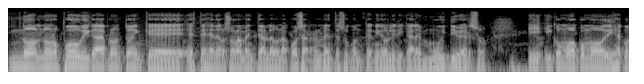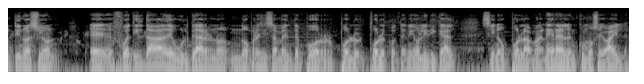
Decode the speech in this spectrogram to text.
no, no lo puedo ubicar de pronto en que este género solamente habla de una cosa. Realmente su contenido lirical es muy diverso. Y, y como, como dije a continuación, eh, fue tildada de vulgar no, no precisamente por, por, por el contenido lirical, sino por la manera en cómo se baila.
